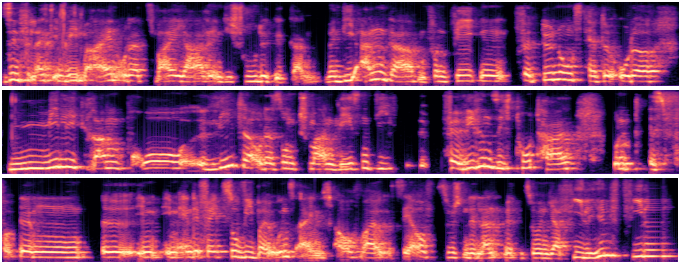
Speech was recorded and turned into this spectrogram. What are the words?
sind vielleicht im Leben ein oder zwei Jahre in die Schule gegangen. Wenn die Angaben von wegen Verdünnungskette oder Milligramm pro Liter oder so ein Schmarrn lesen, die verwirren sich total und es ähm, äh, im, im Endeffekt, so wie bei uns eigentlich auch, war sehr oft zwischen den Landwirten zu hören, ja, viel hilft viel.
